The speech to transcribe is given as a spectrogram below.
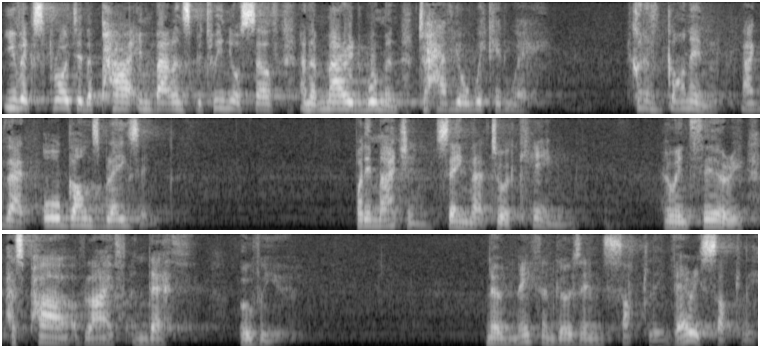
You've exploited the power imbalance between yourself and a married woman to have your wicked way. He could have gone in like that, all guns blazing. But imagine saying that to a king who, in theory, has power of life and death over you. No, Nathan goes in subtly, very subtly.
